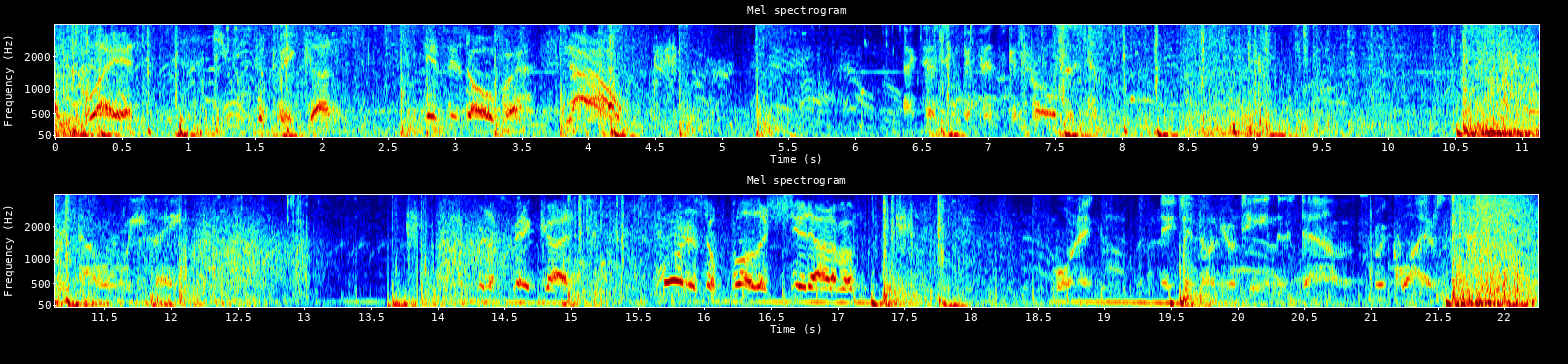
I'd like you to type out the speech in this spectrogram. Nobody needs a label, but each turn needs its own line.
I'm playing. Use the big guns. This is over. Now!
Accessing defense control system. Secondary power relay.
For the big guns. Mortars will blow the shit out of them.
Warning. Agent on your team is down. Requires assistance.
